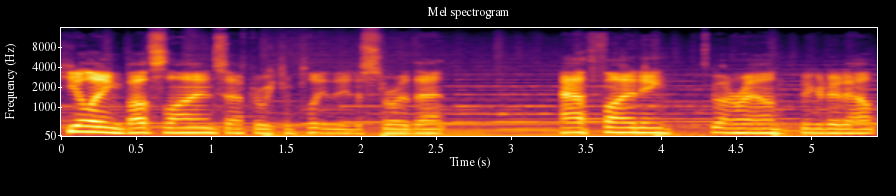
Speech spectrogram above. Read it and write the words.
Self-healing bus lines after we completely destroyed that. Pathfinding, going around, figured it out.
